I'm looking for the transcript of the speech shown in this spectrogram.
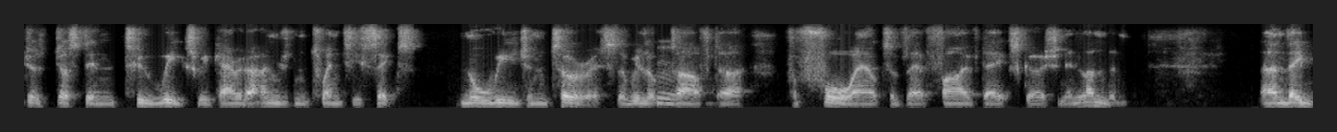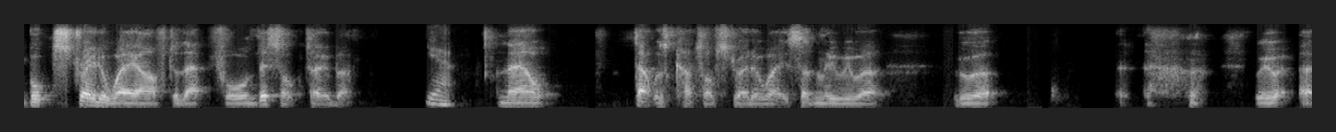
just, just in two weeks, we carried 126 Norwegian tourists that we looked mm. after for four out of their five day excursion in London. And they booked straight away after that for this October. Yeah. Now, that was cut off straight away. Suddenly we were, we were, we were uh,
